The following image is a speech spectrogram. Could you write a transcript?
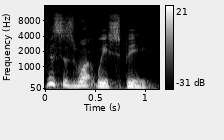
This is what we speak,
